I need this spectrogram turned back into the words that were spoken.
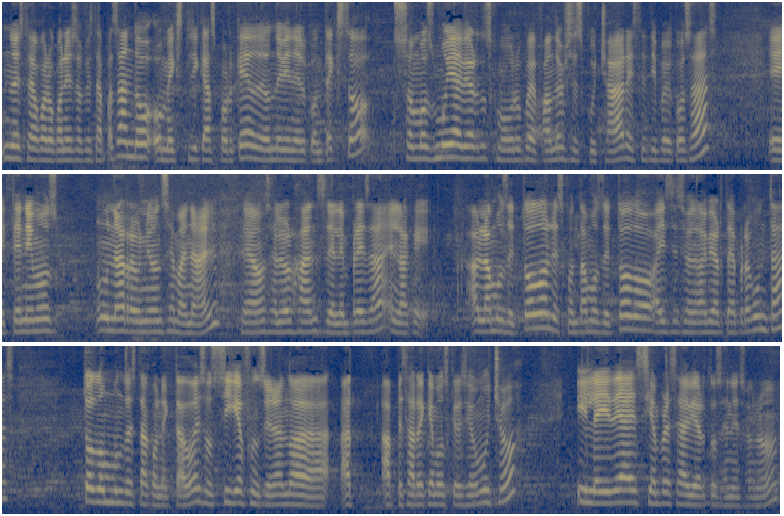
no estoy de acuerdo con eso que está pasando, o me explicas por qué, o de dónde viene el contexto. Somos muy abiertos como grupo de founders a escuchar este tipo de cosas. Eh, tenemos una reunión semanal, le damos el All Hands de la empresa, en la que hablamos de todo, les contamos de todo, hay sesión abierta de preguntas, todo el mundo está conectado, eso sigue funcionando a, a pesar de que hemos crecido mucho, y la idea es siempre ser abiertos en eso, ¿no?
